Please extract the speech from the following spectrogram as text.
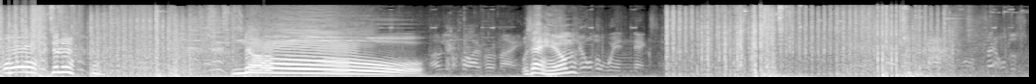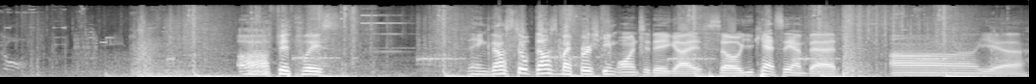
Oh no no no! No! Only five remain. Was that him? Kill the win next time. We'll settle the score. Oh, fifth place. Dang, that was still that was my first game on today, guys. So you can't say I'm bad. Uh, yeah.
